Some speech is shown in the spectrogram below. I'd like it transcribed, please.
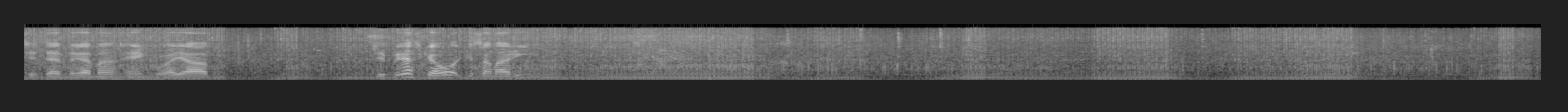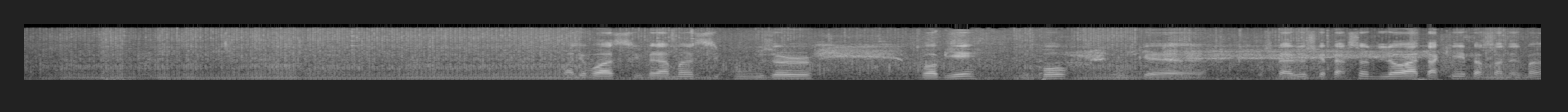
C'était vraiment incroyable. C'est presque hâte que ça m'arrive. Voir si vraiment si Boozer va bien ou pas. Ou que. J'espère juste que personne l'a attaqué personnellement.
